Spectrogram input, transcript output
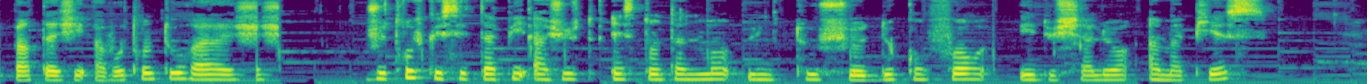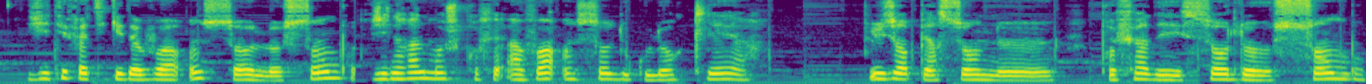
partagez à votre entourage. Je trouve que ces tapis ajoutent instantanément une touche de confort et de chaleur à ma pièce. J'étais fatiguée d'avoir un sol sombre. Généralement, je préfère avoir un sol de couleur claire. Plusieurs personnes euh, préfèrent des sols sombres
